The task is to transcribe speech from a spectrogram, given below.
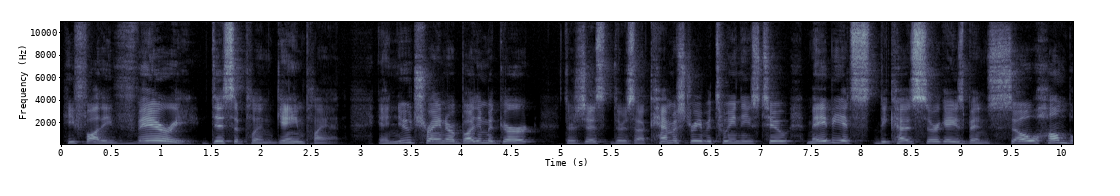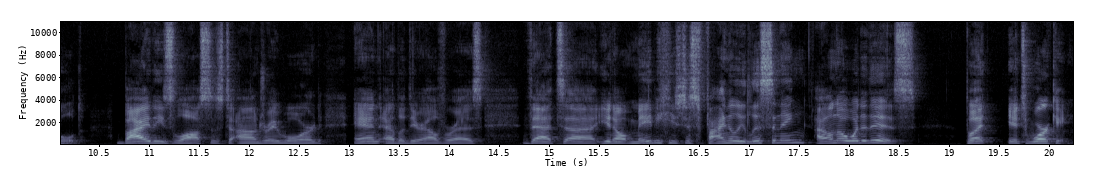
He fought a very disciplined game plan. And new trainer Buddy McGirt there's just there's a chemistry between these two. Maybe it's because Sergey's been so humbled by these losses to Andre Ward and Eleider Alvarez that uh, you know maybe he's just finally listening. I don't know what it is, but it's working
